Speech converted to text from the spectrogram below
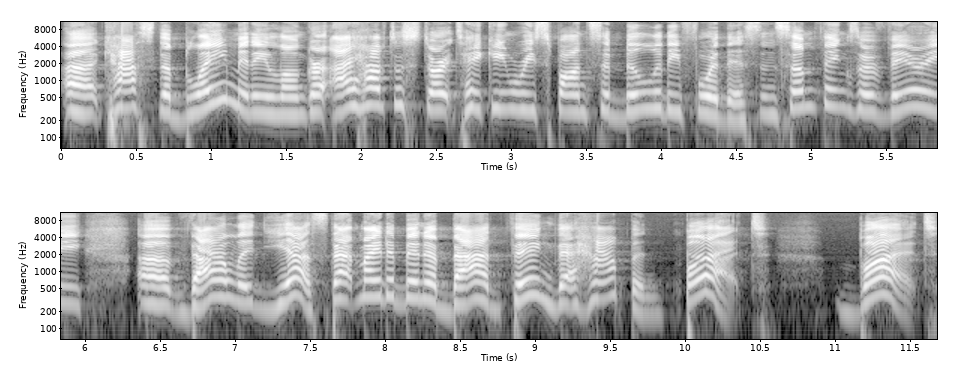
uh, cast the blame any longer. I have to start taking responsibility for this. And some things are very uh, valid. Yes, that might have been a bad thing that happened, but, but,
